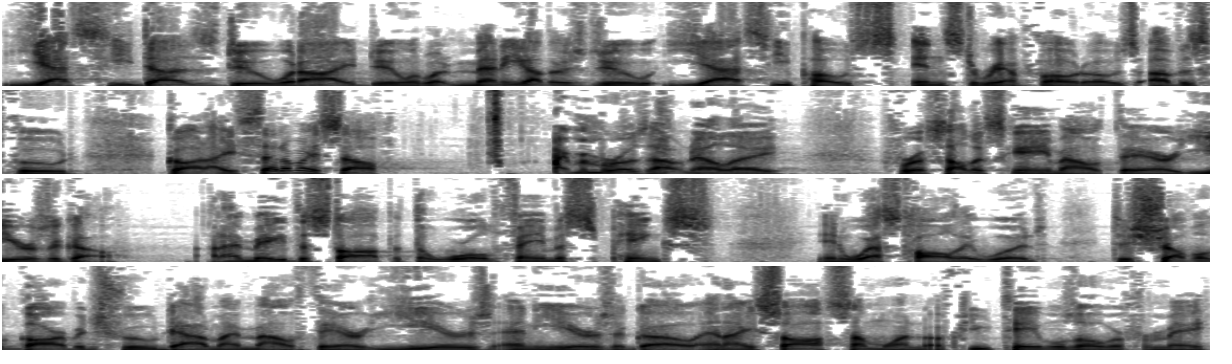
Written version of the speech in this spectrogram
yes, he does do what I do and what many others do. Yes, he posts Instagram photos of his food. God, I said to myself, I remember I was out in LA for a Celtics game out there years ago, and I made the stop at the world famous Pink's in West Hollywood to shovel garbage food down my mouth there years and years ago. And I saw someone a few tables over from me.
